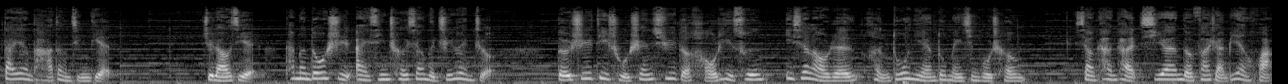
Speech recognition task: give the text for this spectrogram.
大雁塔等景点。据了解，他们都是爱心车厢的志愿者，得知地处山区的豪利村一些老人很多年都没进过城，想看看西安的发展变化，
